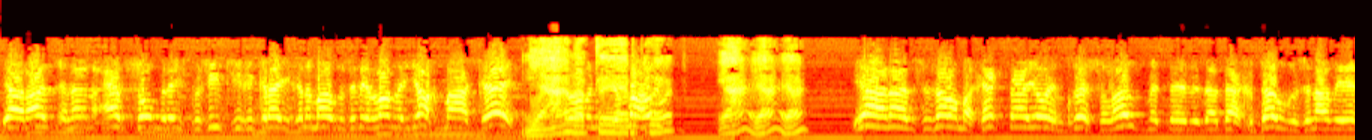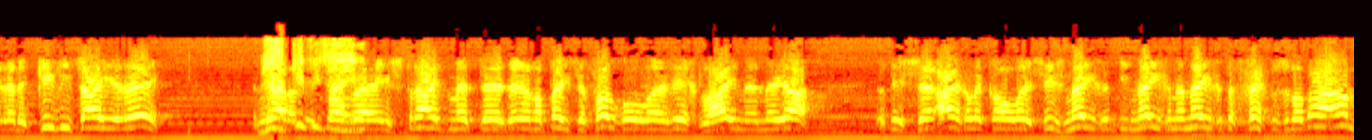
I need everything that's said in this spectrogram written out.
ja, een, uit, een, een uitzonderingspositie gekregen. En dan mogen ze weer lange jacht maken. Hè. Ja, Dat dat heb ik gehoord. Ja, ja, ja. Ja, nou, ze zijn allemaal gek daar, joh. In Brussel ook. Met, daar, daar gedogen ze nou weer de kievitseieren. Ja, dan kievitseieren. eh, in strijd met eh, de Europese vogelrichtlijn. En eh, ja, dat is eigenlijk al sinds 1999 vechten ze dat aan.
